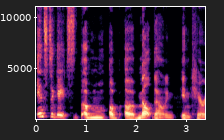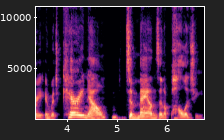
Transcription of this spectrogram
instigates a, a, a meltdown in, in Carrie, in which Carrie now demands an apology.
